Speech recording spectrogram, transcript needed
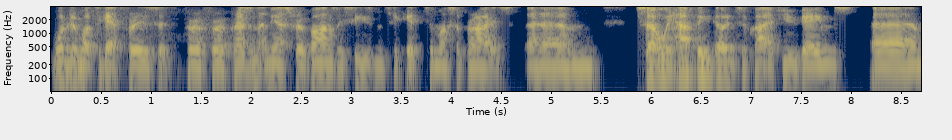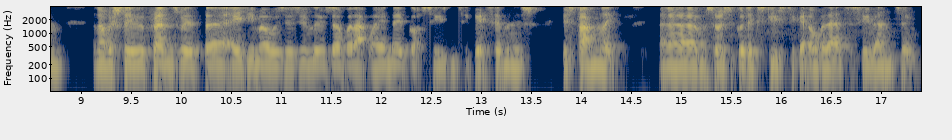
wondering what to get for his for for a present, and he asked for a Barnsley season ticket. To my surprise, um, so we have been going to quite a few games, um, and obviously we're friends with uh, Ad Moses who lives over that way, and they've got season tickets. Him and his his family. Um, so it's a good excuse to get over there to see them too.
